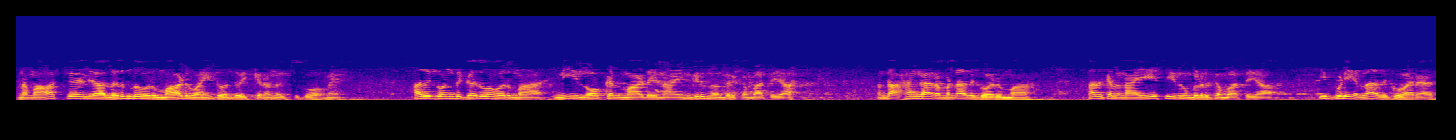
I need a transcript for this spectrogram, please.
நம்ம ஆஸ்திரேலியால இருந்து ஒரு மாடு வாங்கிட்டு வந்து வைக்கிறோம்னு வச்சுக்கோமே. அதுக்கு வந்து கர்வம் வருமா? நீ லோக்கல் மாடு நான் எங்கிருந்து வந்திருக்கேன் பாத்தியா? அந்த அகங்காரம் எல்லாம் அதுக்கு வருமா? அதுக்கெல்லாம் நான் ஏசி ரூம்ல இருக்கேன் பாத்தியா? இப்படி எல்லாம் அதுக்கு வராது.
